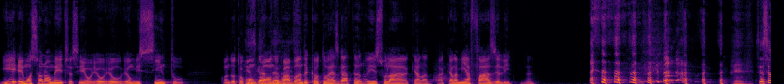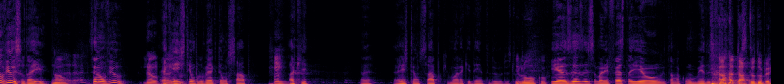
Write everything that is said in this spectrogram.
e emocionalmente, assim, eu, eu, eu, eu me sinto, quando eu estou compondo com a isso. banda, que eu estou resgatando isso lá, aquela, aquela minha fase ali, né? Você, você ouviu isso daí? Não. Você não viu? Não? É que a gente tem um problema que tem um sapo aqui. É, a gente tem um sapo que mora aqui dentro do, do Que louco. E às vezes ele se manifesta e eu tava com medo de. Ah, tá, tudo bem.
